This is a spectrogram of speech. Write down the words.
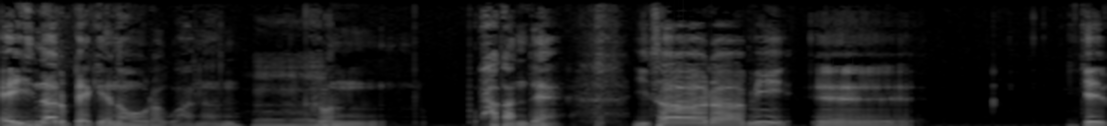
에이나르 베게너라고 하는 음흠. 그런 화가인데 이 사람이 에 이게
